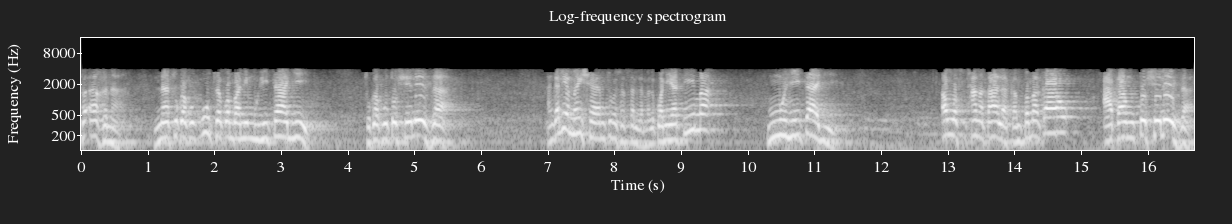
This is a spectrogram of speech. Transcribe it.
faaghna. Na tukakukuta kwamba ni mhitaji tukakutosheleza. Angalia maisha ya mtume sallam alikuwa ni yatima mhitaji Allah subhanahu wa ta'ala akampa makao akamtosheleza.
